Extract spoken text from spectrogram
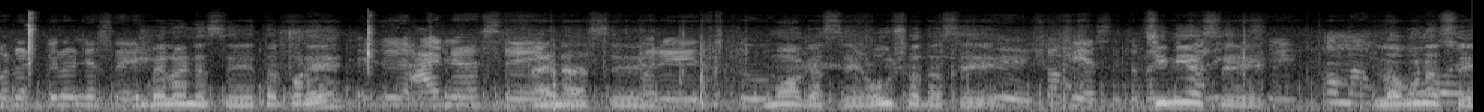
বেলুন আছে। বেলুন আছে তারপরে? এই যে আয়না আছে আয়না আছে মগ আছে ঔষধ আছে হ্যাঁ, সবই আছে চিনি আছে। লবণ আছে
